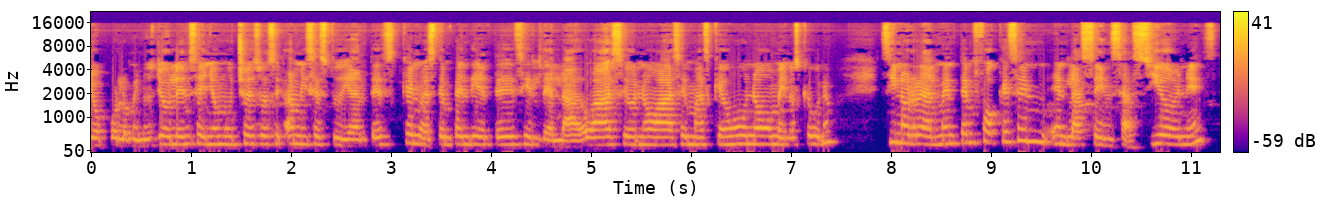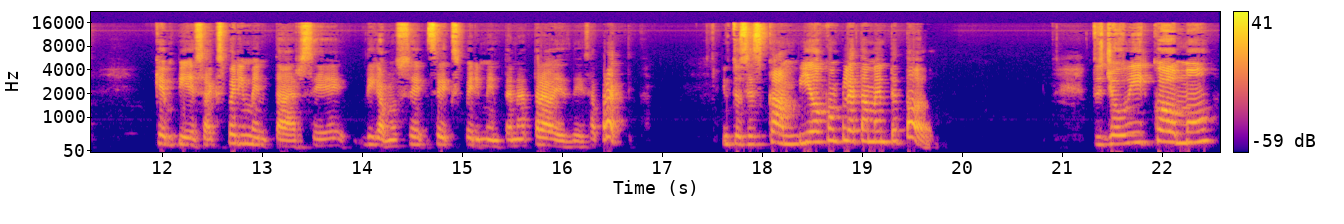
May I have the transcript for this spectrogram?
yo por lo menos yo le enseño mucho eso a mis estudiantes, que no estén pendientes de si el de al lado hace o no hace más que uno o menos que uno, sino realmente enfoques en, las sensaciones que empieza a experimentarse, digamos, se, se experimentan a través de esa práctica. Entonces cambió completamente todo. Entonces yo vi cómo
